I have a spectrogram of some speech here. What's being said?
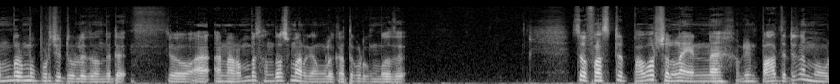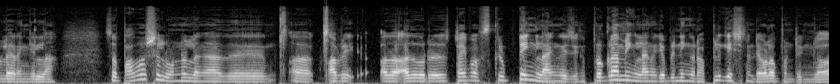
ரொம்ப ரொம்ப பிடிச்ச டூல் இது வந்துட்டு. ஸோ நான் ரொம்ப சந்தோஷமாக இருக்கேன் உங்களுக்கு கற்றுக் கொடுக்கும்போது. ஸோ ஃபஸ்ட்டு பவர் ஷெல்லாம் என்ன அப்படின்னு பார்த்துட்டு நம்ம உள்ளே இறங்கிடலாம். ஸோ பவர் ஷெல் ஒன்றும் இல்லைங்க. அது அப்படி அது அது ஒரு type of scripting language programming language எப்படி நீங்கள் ஒரு அப்ளிகேஷனை டெவலப் பண்ணுறீங்களோ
